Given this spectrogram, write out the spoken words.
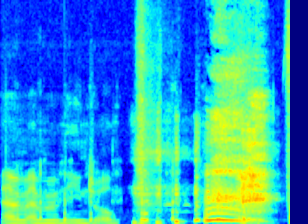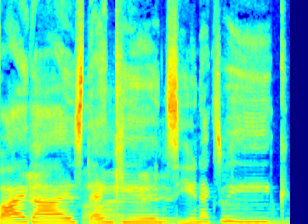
I'm, I'm an angel. Bye guys. Thank you and see you next week.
